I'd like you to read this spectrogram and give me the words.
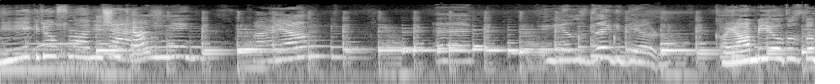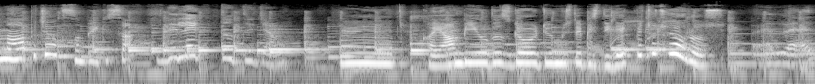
Nereye gidiyorsun anne şeker? Bayan. Evet. Yıldız'a gidiyorum. Kayan bir yıldızda ne yapacaksın peki sen? Dilek tutacağım. Hmm, kayan bir yıldız gördüğümüzde biz dilek mi tutuyoruz? Evet.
